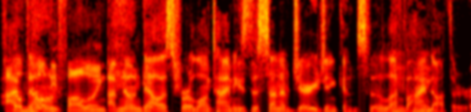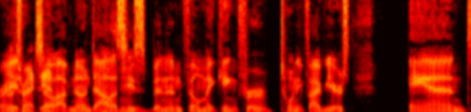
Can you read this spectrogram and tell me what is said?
I've built a healthy known- following. I've known Dallas for a long time. He's the son of Jerry Jenkins, the Left Behind author, right? That's right, So yeah. I've known Dallas. Mhm. He's been in filmmaking for 25 years, and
